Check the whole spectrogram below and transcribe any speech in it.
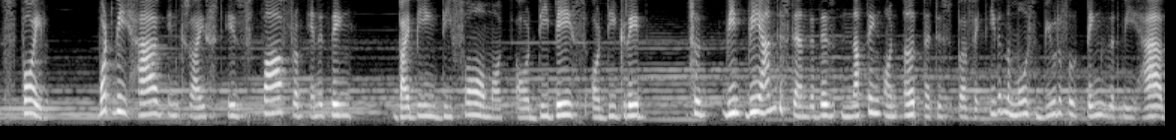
spoil. What we have in Christ is far from anything by being deformed or, or debase or degrade. So we, we understand that there's nothing on earth that is perfect. Even the most beautiful things that we have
